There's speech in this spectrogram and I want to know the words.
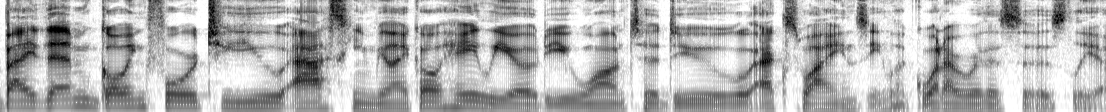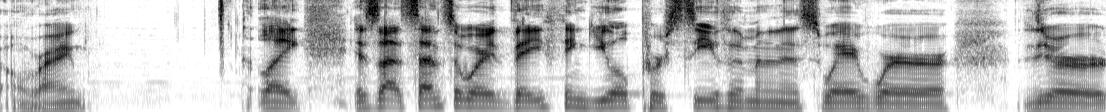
by them going forward to you asking be like oh hey leo do you want to do x y and z? Like whatever this is leo right like is that sense of where they think you'll perceive them in this way where they're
